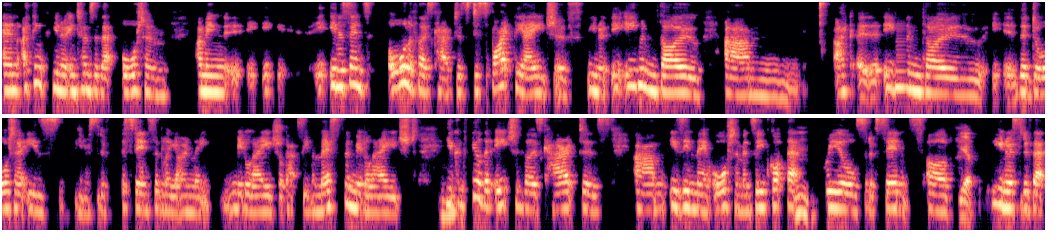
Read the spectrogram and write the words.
And i think you know in terms of that autumn i mean in a sense all of those characters despite the age of you know even though um I, uh, even though the daughter is, you know, sort of ostensibly only middle aged or perhaps even less than middle aged, mm-hmm. you can feel that each of those characters um, is in their autumn. And so you've got that mm. real sort of sense of, yep. you know, sort of that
